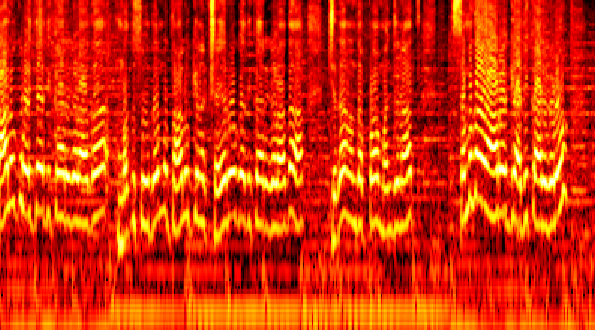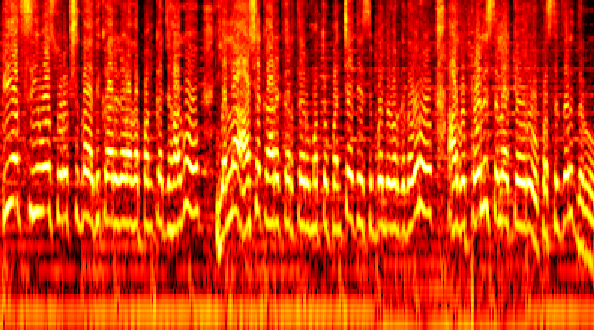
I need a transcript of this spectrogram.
ತಾಲೂಕು ವೈದ್ಯಾಧಿಕಾರಿಗಳಾದ ಮಧುಸೂದನ್, ತಾಲೂಕಿನ ಕ್ಷಯರೋಗ ಅಧಿಕಾರಿಗಳಾದ ಚಿದಾನಂದಪ್ಪ, ಮಂಜುನಾಥ್, ಸಮುದಾಯ ಆರೋಗ್ಯ ಅಧಿಕಾರಿಗಳು, ಪಿಎಫ್ಸಿಒ ಸುರಕ್ಷತಾ ಅಧಿಕಾರಿಗಳಾದ ಪಂಕಜ್ ಹಾಗೂ ಎಲ್ಲ ಆಶಾ ಕಾರ್ಯಕರ್ತರು ಮತ್ತು ಪಂಚಾಯತಿ ಸಿಬ್ಬಂದಿ ವರ್ಗದವರು ಹಾಗೂ ಪೊಲೀಸ್ ಇಲಾಖೆಯವರು ಉಪಸ್ಥಿತರಿದ್ದರು.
